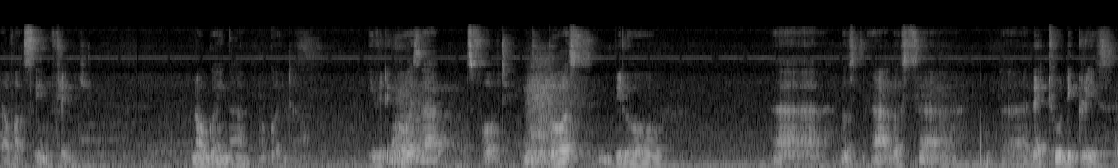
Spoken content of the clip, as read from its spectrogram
a vaccine fridge. No going up, not going down. If it goes up, it's 40. If it goes below uh, those, uh, those uh, uh, the 2 degrees,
